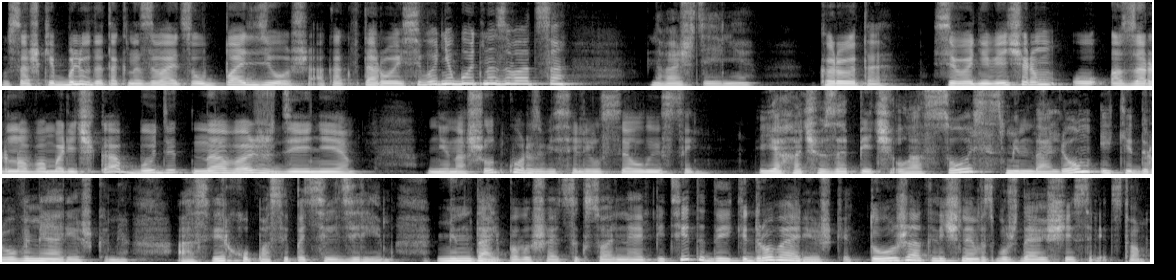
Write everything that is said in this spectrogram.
У Сашки блюдо так называется «упадешь». А как второе сегодня будет называться? Наваждение. Круто. Сегодня вечером у озорного морячка будет наваждение. Не на шутку развеселился Лысый. Я хочу запечь лосось с миндалем и кедровыми орешками, а сверху посыпать сельдереем. Миндаль повышает сексуальный аппетит, да и кедровые орешки – тоже отличное возбуждающее средство.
